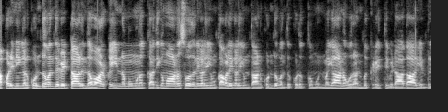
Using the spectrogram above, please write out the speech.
அப்படி நீங்கள் கொண்டு வந்து விட்டால் இந்த வாழ்க்கை இன்னமும் உனக்கு அதிகமான சோதனைகளையும் கவலைகளையும் தான் கொண்டு வந்து கொடுக்கும். உண்மையான ஒரு அன்பு கிடைத்து விடாதா என்று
